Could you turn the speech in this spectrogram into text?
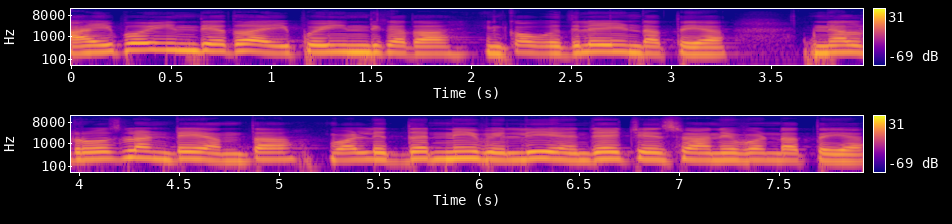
అయిపోయిందేదో అయిపోయింది కదా ఇంకా వదిలేయండి అత్తయ్య. నెల రోజులంటే ఎంత? వాళ్ళిద్దరినీ వెళ్ళి ఎంజాయ్ చేసి రానివ్వండి అత్తయ్య.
